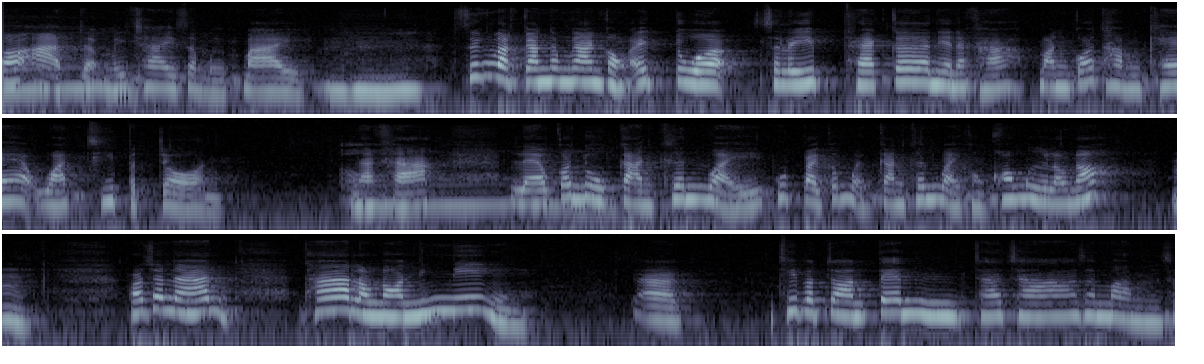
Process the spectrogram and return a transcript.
ก็อาจจะไม่ใช่เสมอไปอือหือซึ่งหลักการทำงานของไอ้ตัว sleep tracker เนี่ยนะคะ มันก็ทำแค่วัดชีพจรนะคะ แล้วก็ดูการเคลื่อนไหว พูดไปก็เหมือนการเคลื่อนไหวของข้อมือเราเนาะอืมเพราะฉะนั้นถ้าเรานอนนิ่งๆอ่าชีพจรเต้นช้าๆ สม่ำเส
